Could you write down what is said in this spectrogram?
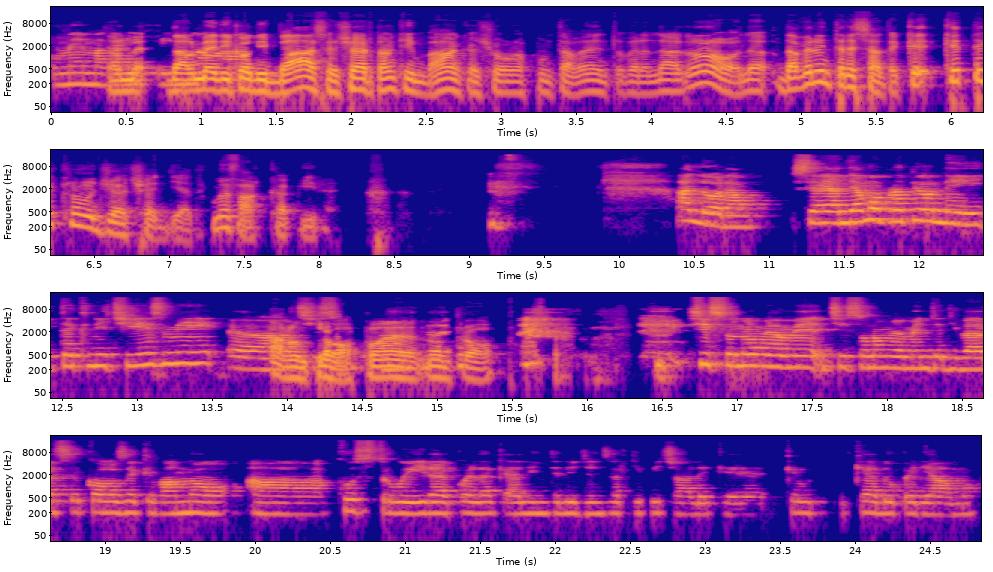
come magari dal, prima... dal, medico di base, certo, anche in banca c'è un appuntamento per andare. No, no, davvero interessante. Che, che tecnologia c'è dietro? Come fa a capire? allora, se andiamo proprio nei tecnicismi... Eh, ah, non troppo, sono... eh, non troppo. ci, sono ci, sono ovviamente diverse cose che vanno a costruire quella che è l'intelligenza artificiale che, che, che adoperiamo.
